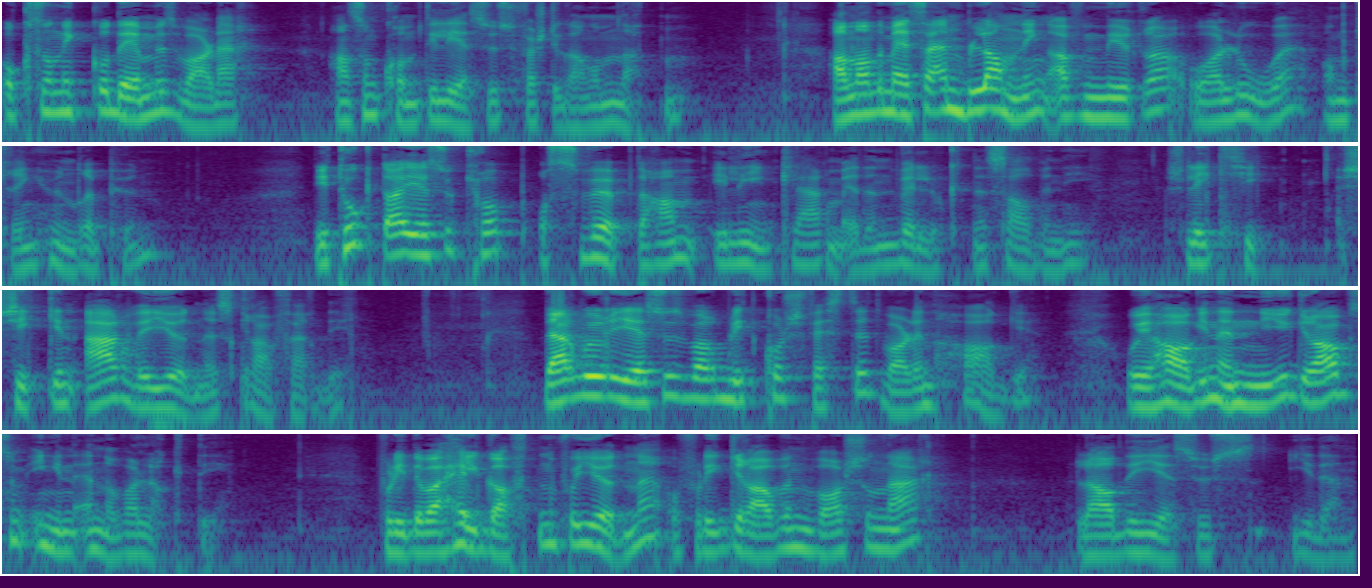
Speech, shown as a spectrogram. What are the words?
Også Nikodemus var der, han som kom til Jesus første gang om natten. Han hadde med seg en blanding av myrra og aloe, omkring 100 pund. De tok da Jesu kropp og svøpte ham i linklær med den velluktende salven i, slik skikken er ved jødenes gravferder. Der hvor Jesus var blitt korsfestet, var det en hage, og i hagen en ny grav som ingen ennå var lagt i. Fordi det var helgeaften for jødene, og fordi graven var så nær, la de Jesus i den.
